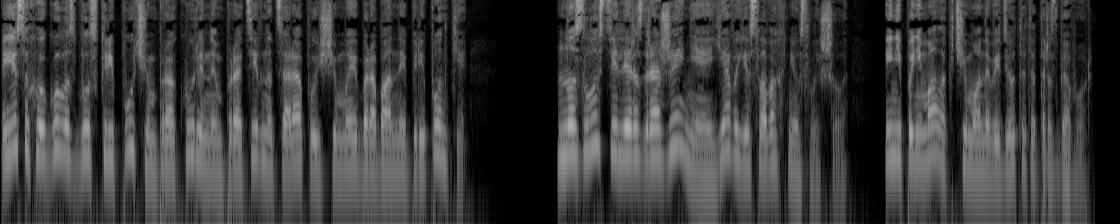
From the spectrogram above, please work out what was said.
Ее сухой голос был скрипучим, прокуренным, противно царапающим мои барабанные перепонки. Но злость или раздражение я в ее словах не услышала и не понимала, к чему она ведет этот разговор.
